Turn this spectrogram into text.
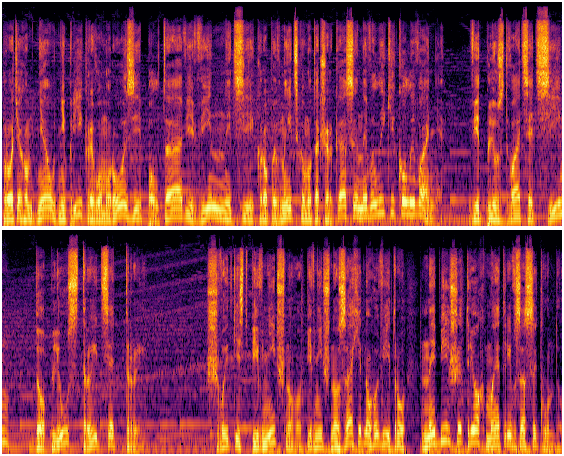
Протягом дня у Дніпрі, Кривому Розі, Полтаві, Вінниці, Кропивницькому та Черкаси невеликі коливання від плюс 27 до плюс 33. Швидкість північного, північно-західного вітру не більше 3 метрів за секунду.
